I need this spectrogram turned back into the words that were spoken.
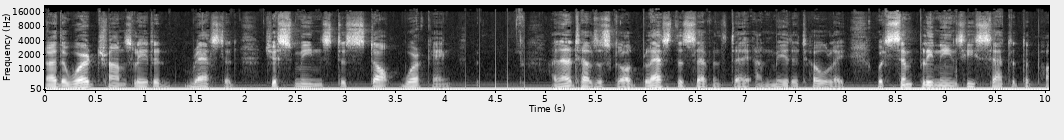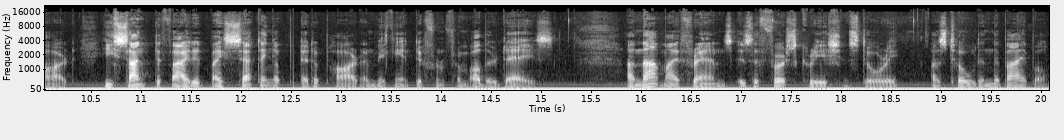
Now, the word translated rested just means to stop working. And then it tells us God blessed the seventh day and made it holy, which simply means he set it apart. He sanctified it by setting it apart and making it different from other days. And that, my friends, is the first creation story as told in the Bible.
